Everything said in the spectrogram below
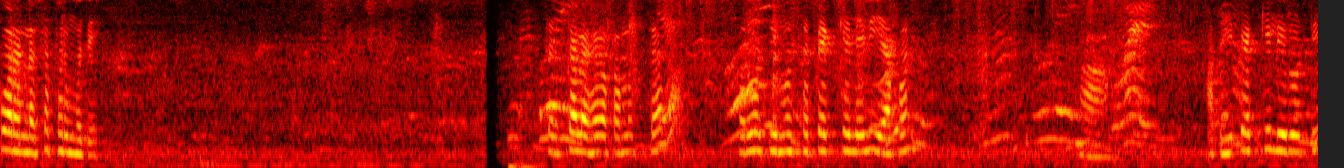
पोरांना सफरमध्ये. तर चला हे बापा मस्त. रोटी मस्त पॅक केलेली आहे आपण. हां. आता ही पॅक केली रोटी.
